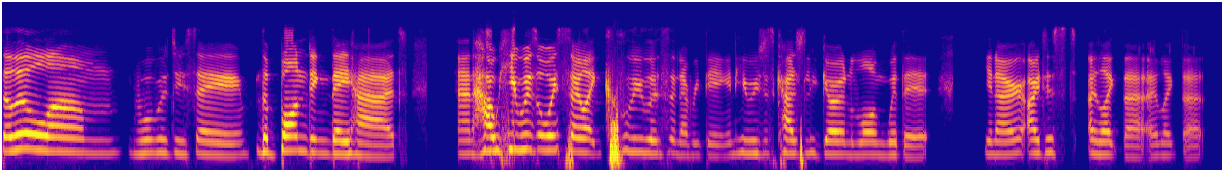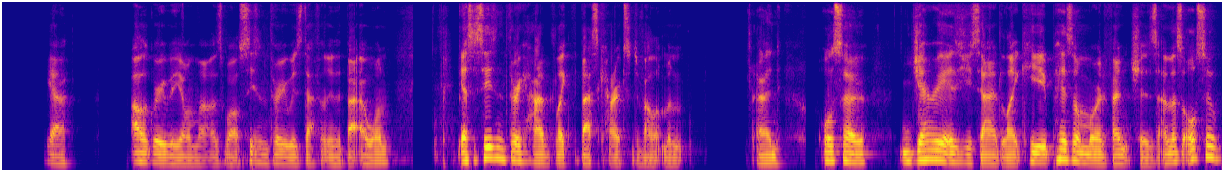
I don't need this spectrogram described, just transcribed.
the little um what would you say the bonding they had and how he was always so like clueless and everything and he was just casually going along with it. You know, I just I like that. I like that. Yeah. I'll agree with you on that as well. Season 3 was definitely the better one yeah, so season three had like the best character development, and also Jerry, as you said, like he appears on more adventures, and there's also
